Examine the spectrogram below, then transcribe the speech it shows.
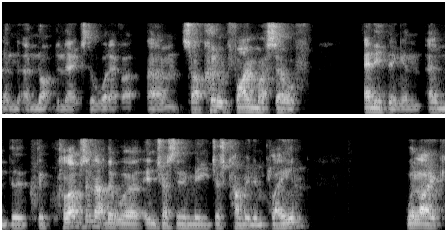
and, and not the next or whatever. Um, so I couldn't find myself anything. And and the, the clubs and that that were interested in me just coming and playing were like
